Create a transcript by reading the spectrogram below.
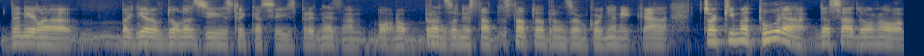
Danila Bagirov dolazi, slika se ispred, ne znam, ono, bronzane statua bronzan konjanika, čak ima tura da sad, ono,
